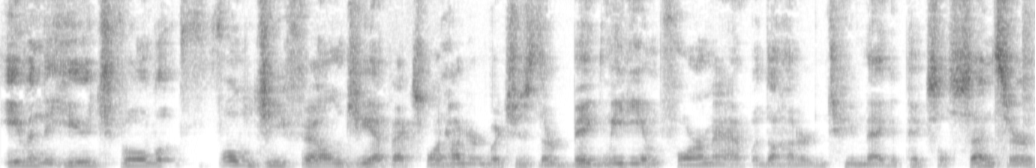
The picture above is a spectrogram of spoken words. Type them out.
Even the huge full Fujifilm GFX 100, which is their big medium format with the 102 megapixel sensor,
